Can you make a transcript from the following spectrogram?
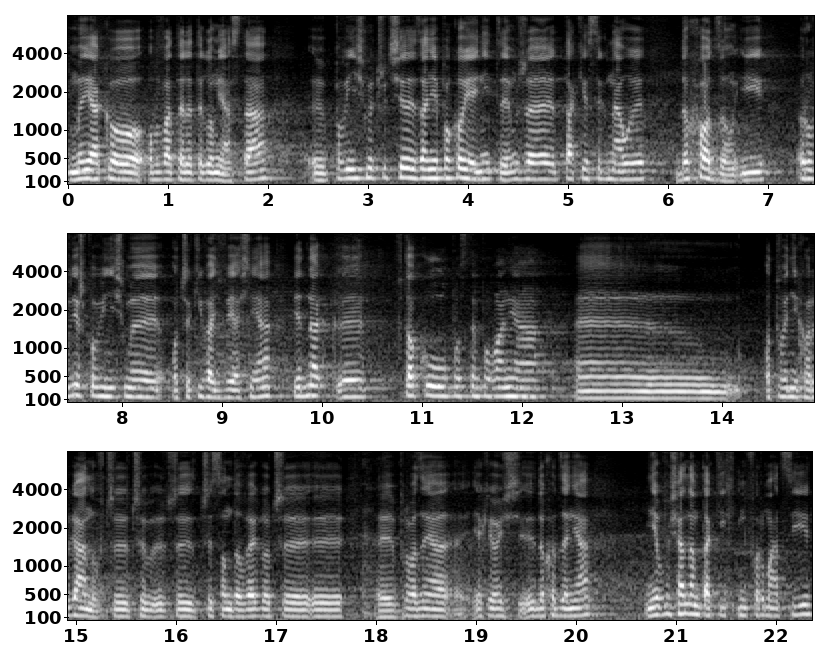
my jako obywatele tego miasta powinniśmy czuć się zaniepokojeni tym, że takie sygnały dochodzą i również powinniśmy oczekiwać wyjaśnienia, jednak e, w toku postępowania e, odpowiednich organów, czy, czy, czy, czy sądowego, czy y, y, prowadzenia jakiegoś dochodzenia. Nie posiadam takich informacji,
